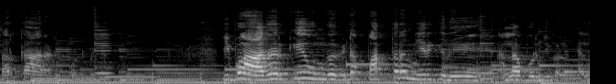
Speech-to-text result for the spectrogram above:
சர்க்கார் அப்படின்னு போட்டு போயிட்டு இப்போ அதற்கு உங்ககிட்ட பத்திரம் இருக்குது. நல்லா புரிஞ்சுக்கொள்ளுங்கள்.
